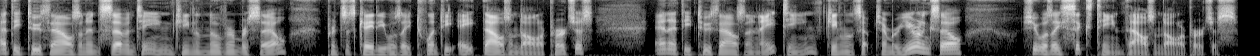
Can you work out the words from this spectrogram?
At the 2017 Keeneland November sale, Princess Katie was a $28,000 purchase, and at the 2018 Keeneland September yearling sale, she was a $16,000 purchase.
